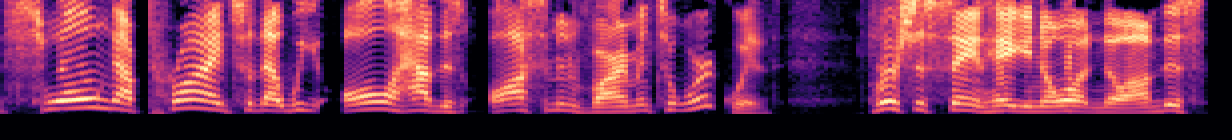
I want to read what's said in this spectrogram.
Swallowing our pride so that we all have this awesome environment to work with versus saying, hey, you know what? No, I'm just,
